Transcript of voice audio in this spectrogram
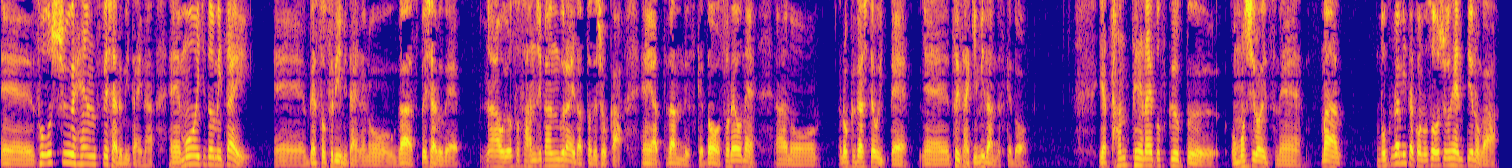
えー、総集編スペシャルみたいな、えー、もう一度見たい、えー、ベスト3みたいなのがスペシャルで、あおよそ3時間ぐらいだったでしょうか、えー、やってたんですけど、それをね、あの、録画しておいて、えー、つい最近見たんですけど、いや、探偵ナイトスクープ、面白いですね。まあ、僕が見たこの総集編っていうのが、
